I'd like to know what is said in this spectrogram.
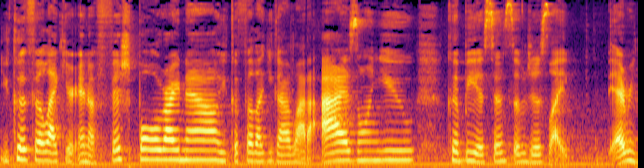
You could feel like you're in a fishbowl right now. You could feel like you got a lot of eyes on you. Could be a sense of just like every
